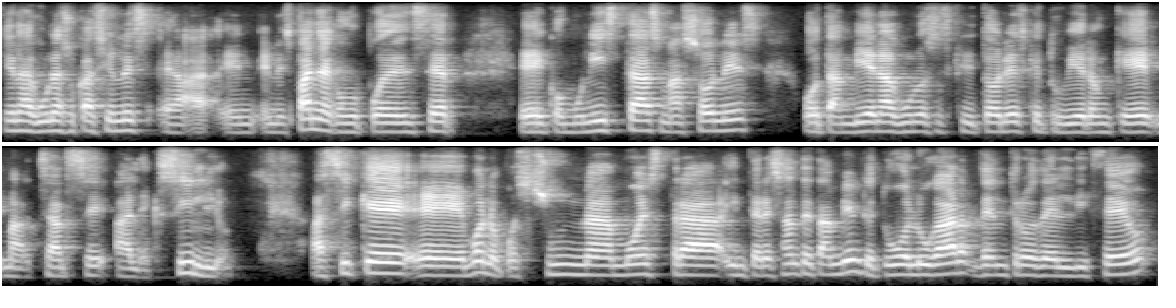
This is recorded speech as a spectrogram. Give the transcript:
en algunas ocasiones eh, en, España, como pueden ser eh, comunistas, masones o también algunos escritores que tuvieron que marcharse al exilio. Así que, eh, bueno, pues es una muestra interesante también que tuvo lugar dentro del Liceo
